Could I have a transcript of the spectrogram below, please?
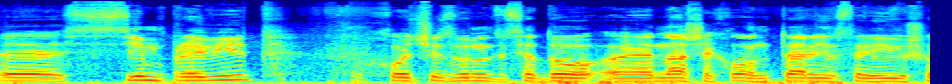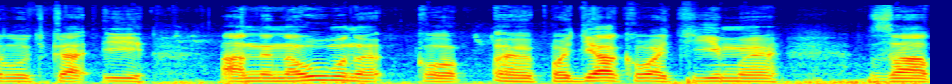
Е, Всім привіт! Хочу звернутися до е, наших волонтерів Сергія Шелудька і Анни Науменко, е, подякувати їм за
